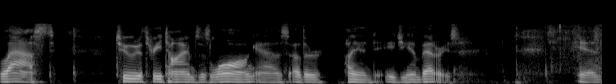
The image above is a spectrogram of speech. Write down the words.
last two to three times as long as other high-end AGM batteries. And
